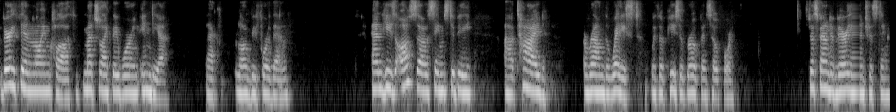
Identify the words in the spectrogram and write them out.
very thin loincloth, much like they wore in India back long before then. And he's also seems to be uh, tied around the waist with a piece of rope and so forth. Just found him very interesting.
